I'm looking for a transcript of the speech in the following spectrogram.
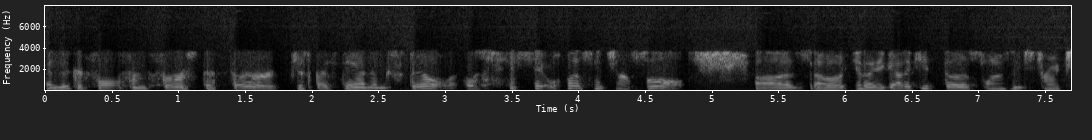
and you could fall from first to third just by standing still. It wasn't, your fault. Uh, so you know you got to keep those losing streaks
